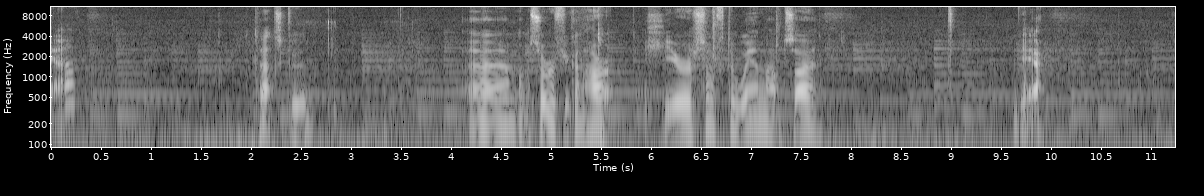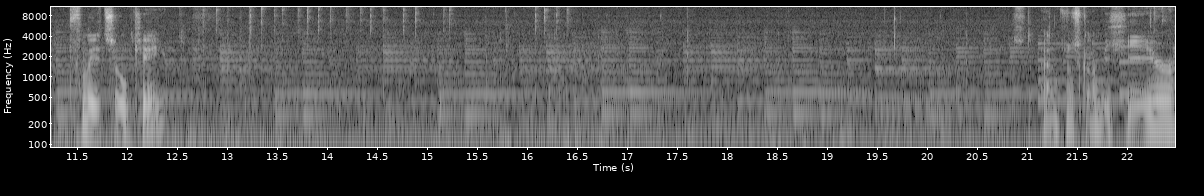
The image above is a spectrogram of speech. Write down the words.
yeah. That's good. Um, I'm sorry if you can hear some of the wind outside. Yeah. Hopefully it's okay. So the entrance gonna be here.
